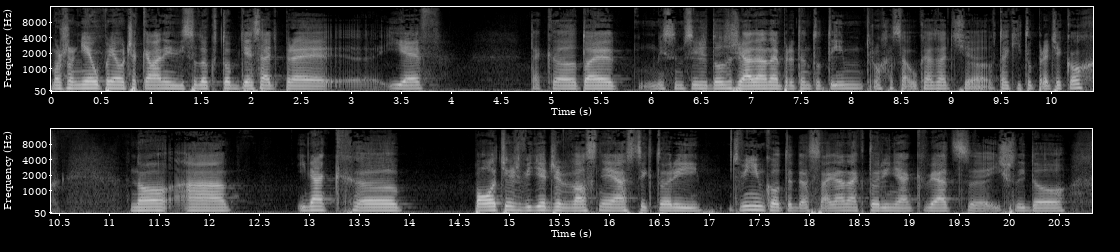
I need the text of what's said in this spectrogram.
možno neúplne očakávaný výsledok v top 10 pre IF tak uh, to je myslím si, že dosť žiadané pre tento tým trocha sa ukázať uh, v takýchto pretekoch. No a inak uh, bolo tiež vidieť, že vlastne jazdci, ktorí s výnimkou teda Sagana, ktorí nejak viac išli do e,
